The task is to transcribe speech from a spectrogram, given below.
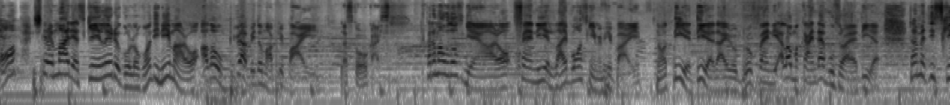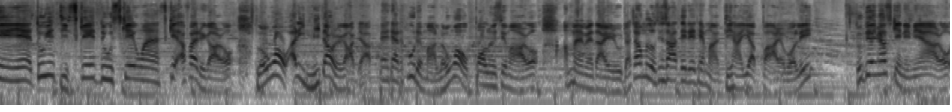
အော်ရှယ်မတဲ့ skin လေးတွေကိုလောကွန်ဒီနေ့မှာတော့အားလုံးပြပြပေးတော့မှာဖြစ်ပါ යි let's go guys ပထမဦးဆုံး skin ကတော့ Fanny ရဲ့ live bond skin ပဲဖြစ်ပါတယ်။နော်တိရတိရတိုင်းတို့ bro Fanny အဲ့လောက်မကင်တတ်ဘူးဆိုတာလည်းတိရ။ဒါပေမဲ့ဒီ skin ရဲ့သူ့ရဲ့ဒီ scale 2 scale 1 scale effect တွေကတော့လုံးဝအဲ့ဒီမီတောက်တွေကဗျာ pattern တစ်ခုတည်းမှာလုံးဝ pollen စင်မှာတော့အမှန်ပဲတိုင်းတို့ဒါကြောင့်မလို့စဉ်းစားသေးတဲ့ထဲမှာဒီဟာကြီးကပါတယ်ဗောလေ။ ဒုတိယမြောက် skin တွေเนี่ยကတော့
